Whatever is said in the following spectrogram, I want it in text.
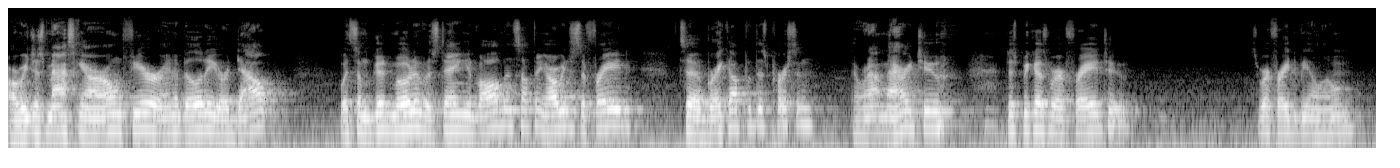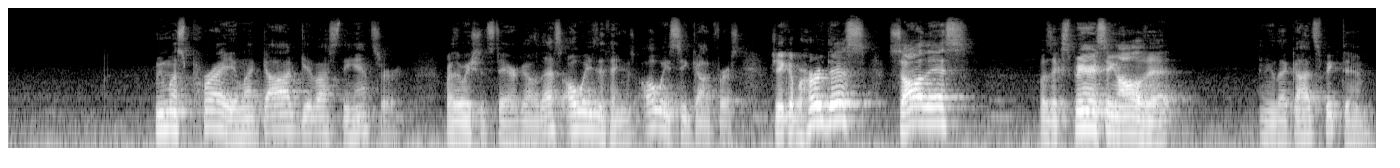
Are we just masking our own fear or inability or doubt with some good motive of staying involved in something? Are we just afraid to break up with this person that we're not married to just because we're afraid to? So we're afraid to be alone? We must pray and let God give us the answer whether we should stay or go. That's always the thing, is always seek God first. Jacob heard this, saw this, was experiencing all of it, and he let God speak to him.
